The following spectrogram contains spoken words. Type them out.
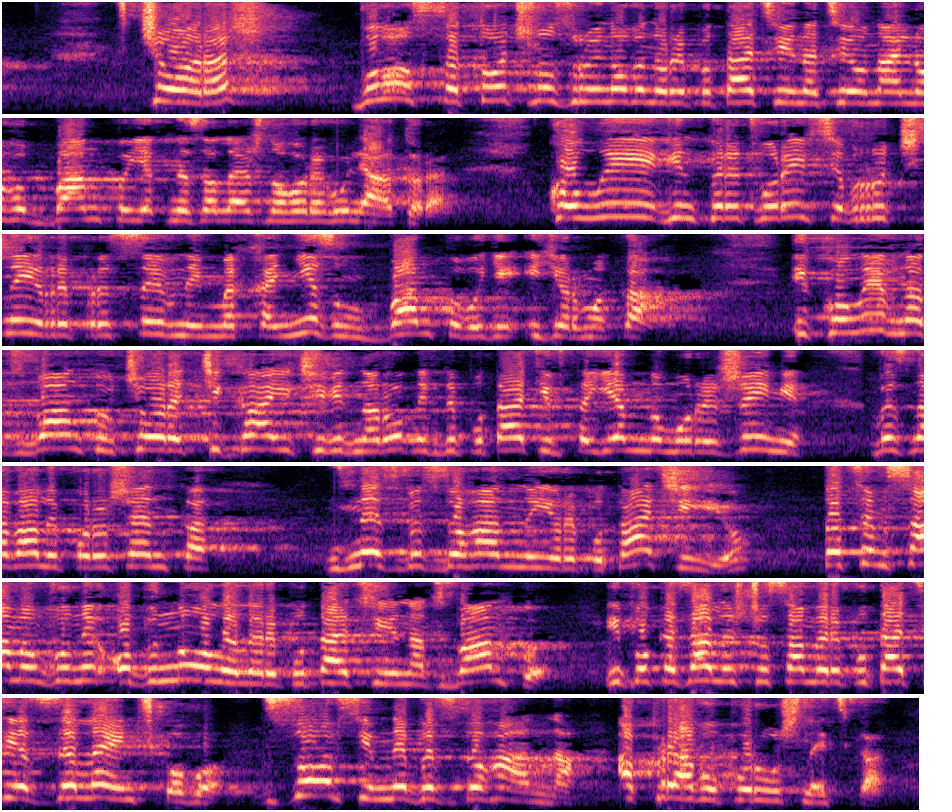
Вчора ж було остаточно зруйновано репутацію Національного банку як незалежного регулятора, коли він перетворився в ручний репресивний механізм банкової і Єрмака. І коли в Нацбанку вчора, тікаючи від народних депутатів в таємному режимі, визнавали Порошенка не з бездоганною репутацією, то цим самим вони обнулили репутацію Нацбанку і показали, що саме репутація Зеленського зовсім не бездоганна, а правопорушницька.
